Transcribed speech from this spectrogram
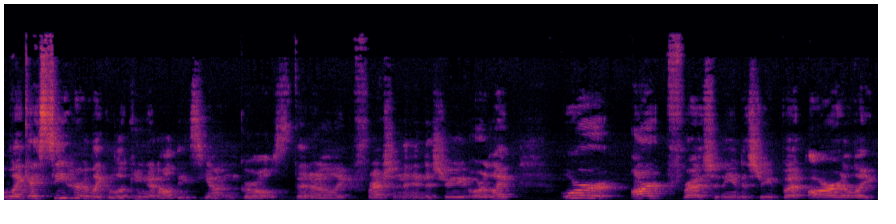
like I see her like looking at all these young girls that are like fresh in the industry, or like, or aren't fresh in the industry, but are like,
